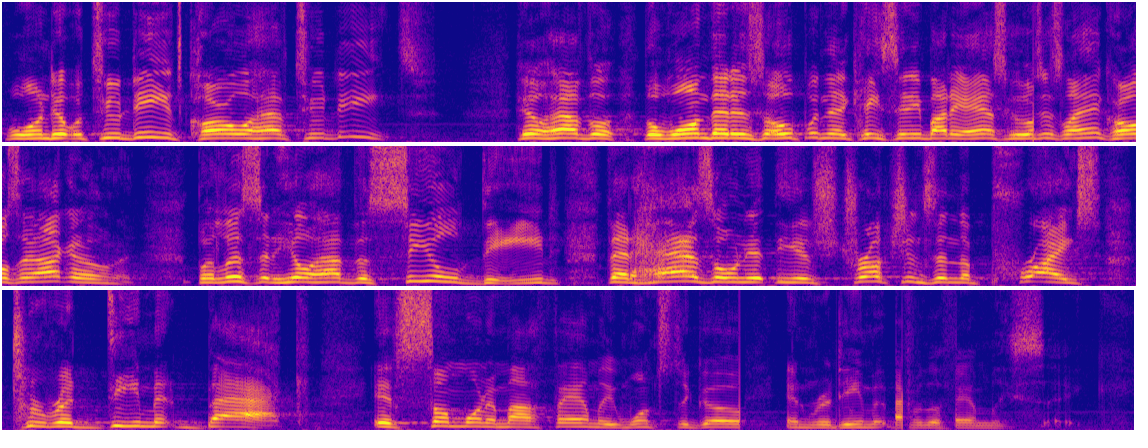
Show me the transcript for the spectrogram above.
we'll end up with two deeds. Carl will have two deeds. He'll have the, the one that is open in case anybody asks who owns this land. Carl say, I can own it. But listen, he'll have the sealed deed that has on it the instructions and the price to redeem it back if someone in my family wants to go and redeem it for the family's sake.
